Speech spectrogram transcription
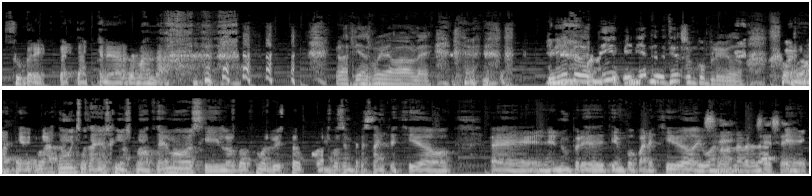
súper experta en generar demanda. Gracias, muy amable. Viniendo de ti, viniendo de ti es un cumplido. Bueno, hace, hace, muchos años que nos conocemos y los dos hemos visto cómo las dos empresas han crecido eh, en un periodo de tiempo parecido y bueno, Sí, la verdad sí, que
